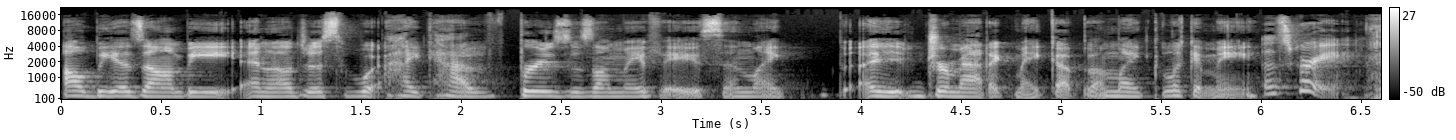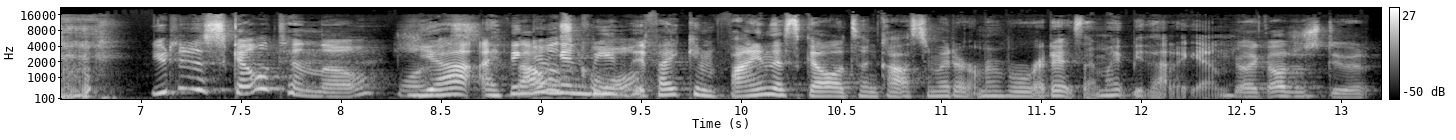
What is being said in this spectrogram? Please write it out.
I'll be a zombie and I'll just like have bruises on my face and like a dramatic makeup. I'm like, look at me. That's great. You did a skeleton though. once. Yeah, I think That I'm gonna cool. be if I can find the skeleton costume. I don't remember where it is. I might be that again. You're like, I'll just do it.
